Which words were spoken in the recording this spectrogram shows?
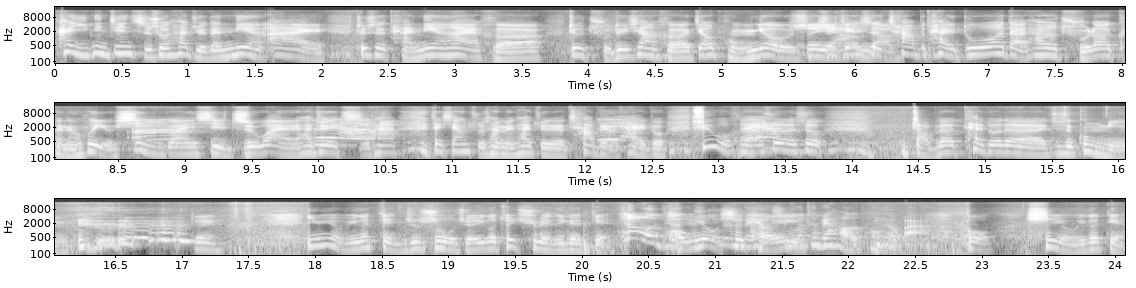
他一定坚持说他觉得恋爱就是谈恋爱和就处对象和交朋友之间是差不太多的。他说除了可能会有性关系之外，他觉得其他在相处上面他觉得差不了太多。所以我和他说的时候找不到太多的就是共鸣。对，因为有一个点，就是我觉得一个最区别的一个点，那我觉得朋友是可以什么特别好的朋友吧。不是有一个点，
